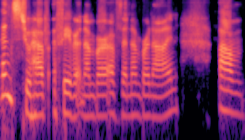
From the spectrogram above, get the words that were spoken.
tends to have a favorite number of the number nine. Um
